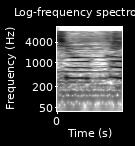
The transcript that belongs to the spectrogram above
xin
